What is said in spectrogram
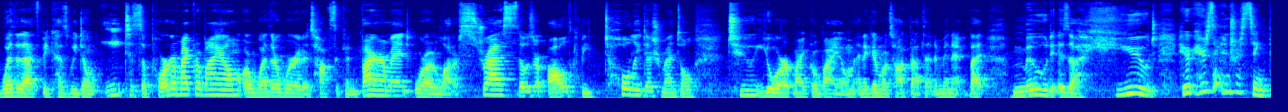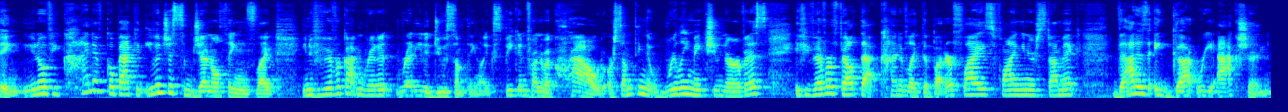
whether that's because we don't eat to support our microbiome or whether we're in a toxic environment or a lot of stress. Those are all can be totally detrimental to your microbiome. And again, we'll talk about that in a minute. But mood is a huge. Here, here's the interesting thing. You know, if you kind of go back and even just some general things like, you know, if you've ever gotten ready, ready to do something like speak in front of a crowd or something that really makes you nervous, if you've ever felt that kind of like the butterflies flying in your stomach, that is a gut reaction.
